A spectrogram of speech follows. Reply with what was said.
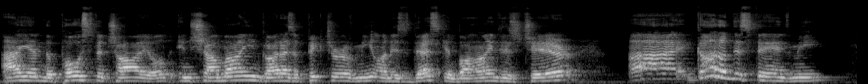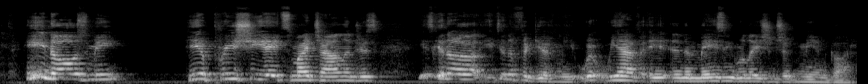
I am the poster child. In Shamayim, God has a picture of me on his desk and behind his chair. I, God understands me. He knows me. He appreciates my challenges. He's gonna, he's gonna forgive me. we we have a, an amazing relationship, me and God.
